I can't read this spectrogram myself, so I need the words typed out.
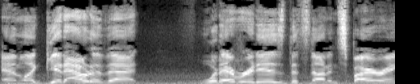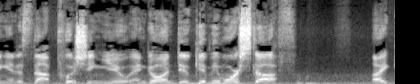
And like, get out of that, whatever it is that's not inspiring and it's not pushing you, and going, dude, give me more stuff. Like,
